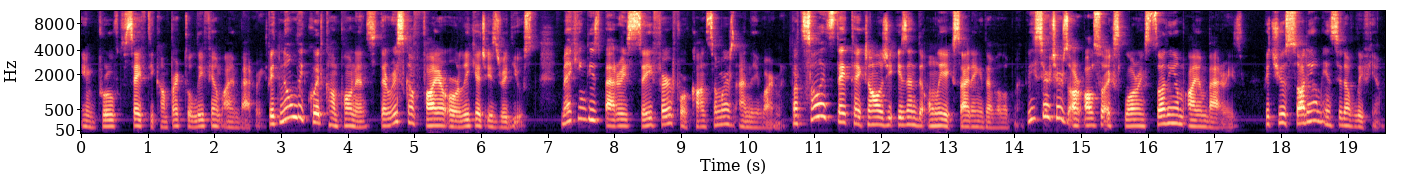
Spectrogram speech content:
improved safety compared to lithium-ion batteries. With no liquid components, the risk of fire or leakage is reduced, making these batteries safer for consumers and the environment. But solid-state technology isn't the only exciting development. Researchers are also exploring sodium-ion batteries, which use sodium instead of lithium.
